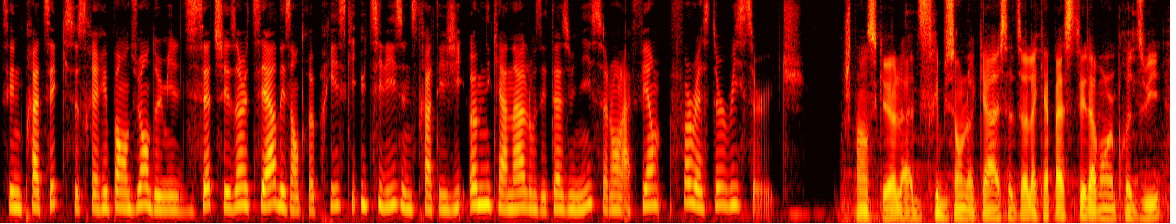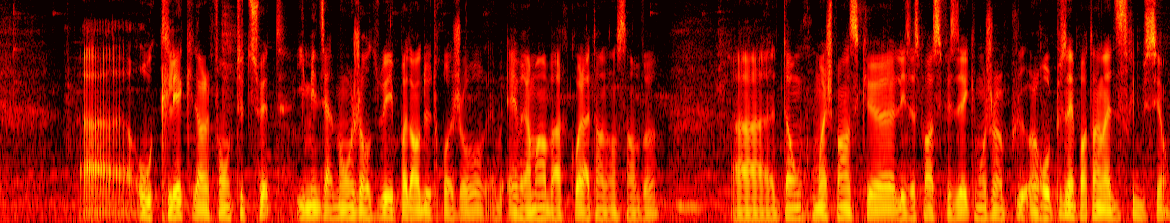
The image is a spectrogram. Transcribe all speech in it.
C'est une pratique qui se serait répandue en 2017 chez un tiers des entreprises qui utilisent une stratégie omnicanale aux États-Unis, selon la firme Forrester Research. Je pense que la distribution locale, c'est-à-dire la capacité d'avoir un produit euh, au clic, dans le fond, tout de suite, immédiatement aujourd'hui et pas dans deux, trois jours, est vraiment vers quoi la tendance s'en va. Euh, donc, moi, je pense que les espaces physiques vont jouer un, rôle plus important dans la distribution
